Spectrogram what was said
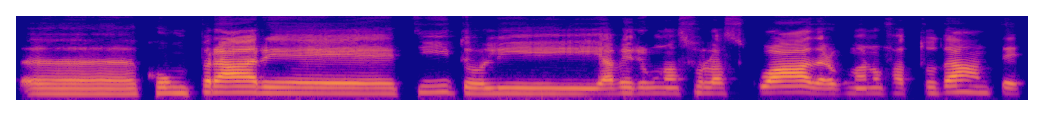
ehm, comprare titoli, avere una sola squadra, come hanno fatto tante,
